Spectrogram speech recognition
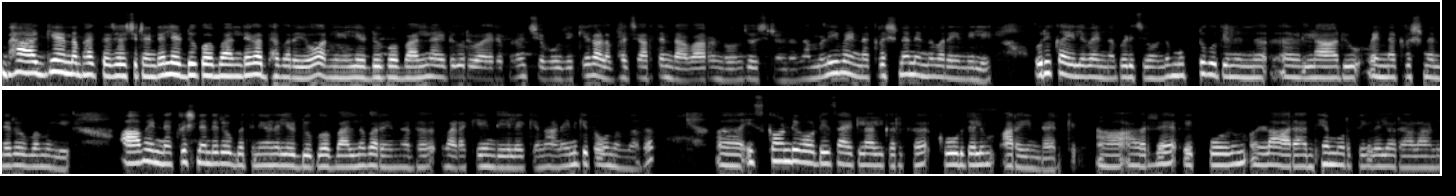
ഭാഗ്യ എന്ന ഭക്ത ചോദിച്ചിട്ടുണ്ട് ലഡു ഗോപാലിന്റെ കഥ പറയോ? അല്ലെങ്കിൽ ലഡു ഗോപാലിനായിട്ട് ഗുരുവായൂരപ്പന് ഉച്ചപൂജയ്ക്ക് കളഭചാർത്ത് ഉണ്ടാവാറുണ്ടോ എന്ന് ചോദിച്ചിട്ടുണ്ട്. നമ്മൾ ഈ വെണ്ണകൃഷ്ണൻ എന്ന് പറയുന്നില്ലേ ഒരു കയ്യിൽ വെണ്ണ പിടിച്ചുകൊണ്ട് മുട്ടുകുത്തി നിന്ന് ഉള്ള ആ ഒരു വെണ്ണകൃഷ്ണന്റെ രൂപമില്ലേ ആ വെണ്ണകൃഷ്ണന്റെ രൂപത്തിനെയാണ് ലഡു ഗോപാൽ എന്ന് പറയുന്നത് വടക്കേ ഇന്ത്യയിലേക്ക് എന്നാണ് എനിക്ക് തോന്നുന്നത്. ഇസ്കോൺ ഡിവോട്ടീസ് ആയിട്ടുള്ള ആൾക്കാർക്ക് കൂടുതലും അറിയണ്ടായിരിക്കും അവരുടെ എപ്പോഴും ഉള്ള ആരാധ്യമൂർത്തികളിൽ ഒരാളാണ്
